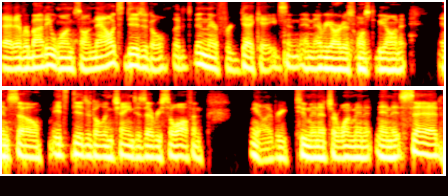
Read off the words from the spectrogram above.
that everybody wants on. Now it's digital, but it's been there for decades and, and every artist mm-hmm. wants to be on it. And so it's digital and changes every so often, you know, every two minutes or one minute. And it said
